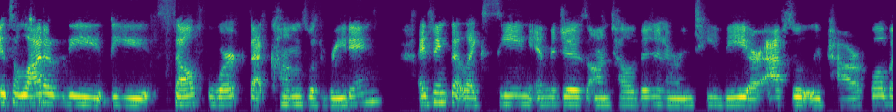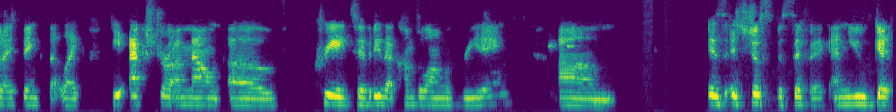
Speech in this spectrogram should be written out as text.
it's a lot of the the self work that comes with reading I think that like seeing images on television or in TV are absolutely powerful, but I think that like the extra amount of creativity that comes along with reading um, is it's just specific, and you get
